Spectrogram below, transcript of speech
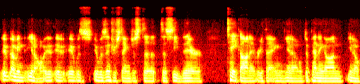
It, I mean you know it, it, it was it was interesting just to to see their take on everything you know depending on you know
